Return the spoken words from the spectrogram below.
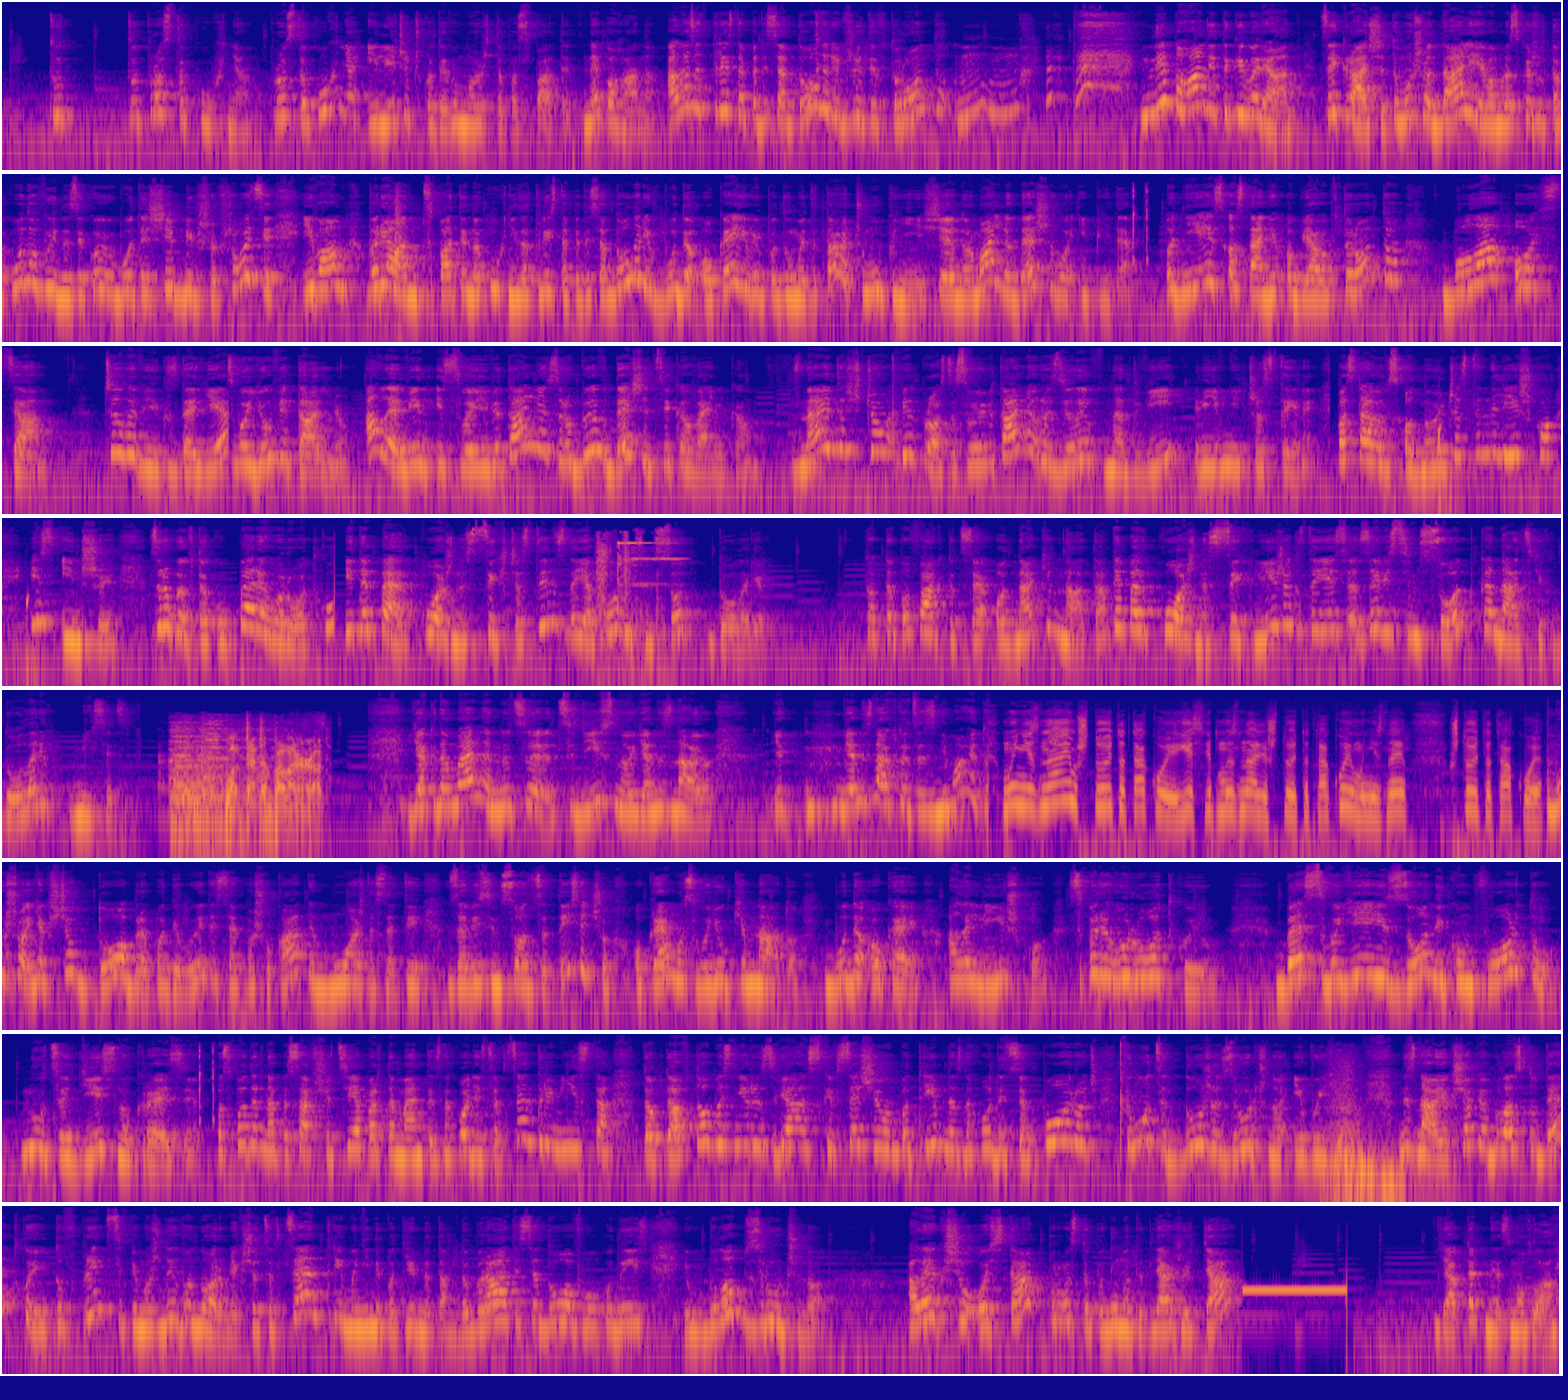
Тут просто кухня, просто кухня і ліжечко, де ви можете поспати. Непогано. Але за 350 доларів жити в Торонто непоганий такий варіант. Це краще, тому що далі я вам розкажу таку новину, з якою ви будете ще більше в шоці, і вам варіант спати на кухні за 350 доларів буде окей. І ви подумаєте, та чому б ні? Ще нормально, дешево і піде. Однією з останніх об'явок в Торонто була ось ця. Чоловік здає свою вітальню, але він із своєї вітальні зробив дещо цікавенько. Знаєте що? Він просто свою вітальню розділив на дві рівні частини. Поставив з одної частини ліжко і з іншої. Зробив таку перегородку, і тепер кожна з цих частин здає по 800 доларів. Тобто, по факту, це одна кімната. Тепер кожне з цих ліжок здається за 800 канадських доларів в місяць. Вот это поворот! Як на мене, ну це, це дійсно, я не знаю. Я, я не знаю, хто це знімає, Мы не знаем, что это такое. Если бы мы знали, что это такое, мы не знаем, что это такое. тому що якщо добре подивитися, пошукати, можна знайти за 800 за тисячу окремо свою кімнату. Буде окей. Але ліжко з перегородкою. без своєї зони комфорту. Ну це дійсно крезі. Господар написав, що ці апартаменти знаходяться в центрі міста, тобто автобусні розв'язки, все, що вам потрібно, знаходиться поруч, тому це дуже зручно і вигідно. Не знаю, якщо б я була студенткою, то в принципі можливо норм. Якщо це в центрі, мені не потрібно там добиратися довго кудись, і було б зручно. Але якщо ось так просто подумати для життя, я б так не змогла.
